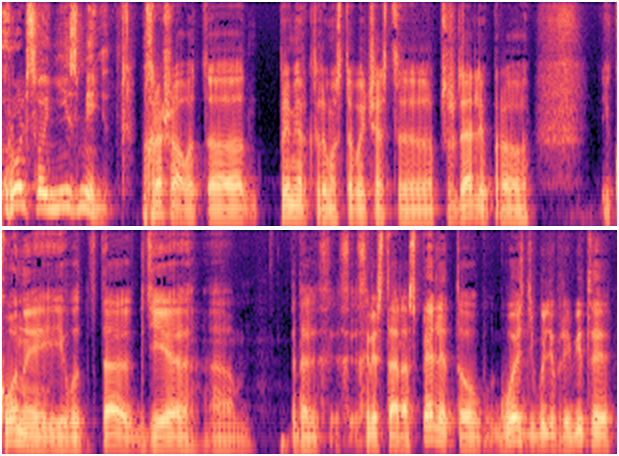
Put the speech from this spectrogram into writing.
роль свою не изменит. Ну хорошо, а вот э, пример, который мы с тобой часто обсуждали про иконы, и вот да, где эм, когда Христа распяли, то гвозди были прибиты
